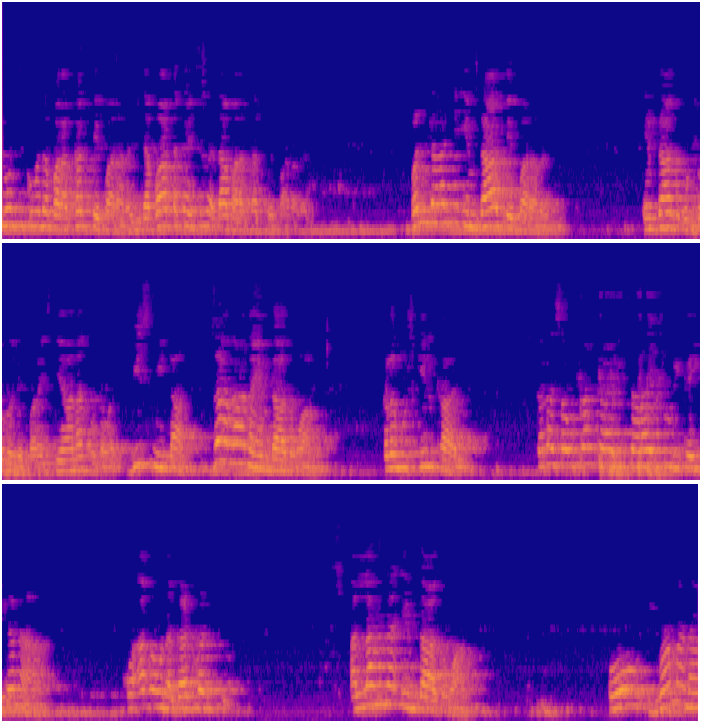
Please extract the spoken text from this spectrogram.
یو چې کومه دا برکت ته پاره راځي دا با ټکه چې دا برکت ته پاره راځي بل دا چې امداد دې پاره راځي امداد غوښتلو دې پاره استعانت وکول بسم الله ځان امداد وانه کله مشکل کاری کله سوکا کاری سړای چوری کوي کنه خو هغه نه ګډوډ شي الله نه امداد وانه او یو معنا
